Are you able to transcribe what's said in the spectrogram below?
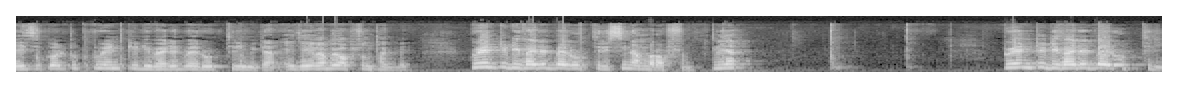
h equal to twenty divided by root three metre এই যেভাবে অপশন থাকবে। Twenty divided by root three C number option clear twenty divided by root three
